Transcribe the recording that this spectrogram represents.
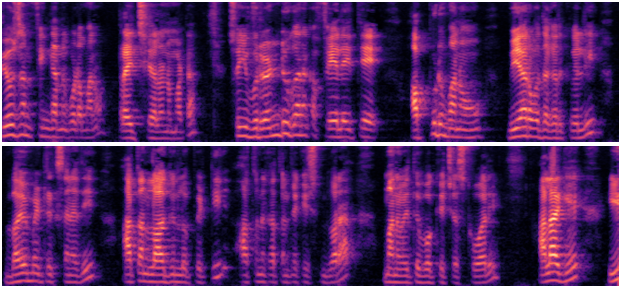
ఫ్యూజన్ ఫింగర్ని కూడా మనం ట్రై చేయాలన్నమాట. సో ఇవి రెండు కనుక ఫెయిల్ అయితే అప్పుడు మనం విఆర్ఓ దగ్గరికి వెళ్ళి బయోమెట్రిక్స్ అనేది అతను లాగిన్లో పెట్టి అతనికి అథెంటికేషన్ ద్వారా మనం అయితే ఓకే చేసుకోవాలి. అలాగే ఈ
